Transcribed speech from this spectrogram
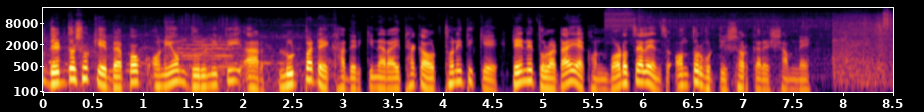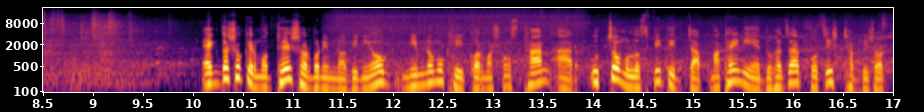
দেড় দশকে ব্যাপক অনিয়ম, দুর্নীতি আর লুটপাটে খাদের কিনারায় থাকা অর্থনীতিকে টেনে তোলাটাই এখন বড় চ্যালেঞ্জ অন্তর্বর্তী সরকারের সামনে। এক দশকের মধ্যে সর্বনিম্ন বিনিয়োগ নিম্নমুখী কর্মসংস্থান আর উচ্চ মূল্যস্ফীতির চাপ মাথায় নিয়ে দু হাজার পঁচিশ ছাব্বিশ অর্থ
